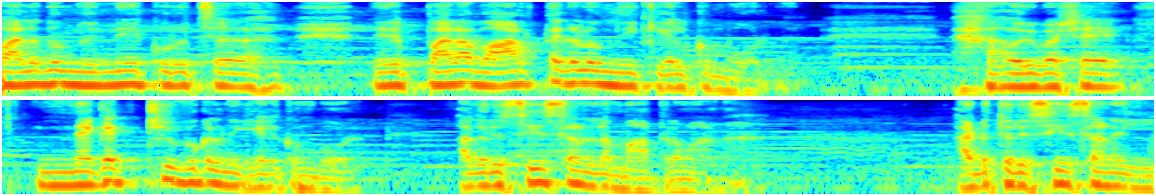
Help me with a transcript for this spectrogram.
പലതും നിന്നെക്കുറിച്ച് നീ പല വാർത്തകളും നീ കേൾക്കുമ്പോൾ ഒരുപക്ഷെ നെഗറ്റീവുകൾ നീ കേൾക്കുമ്പോൾ അതൊരു സീസണിൽ മാത്രമാണ്. അടുത്തൊരു സീസണിൽ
